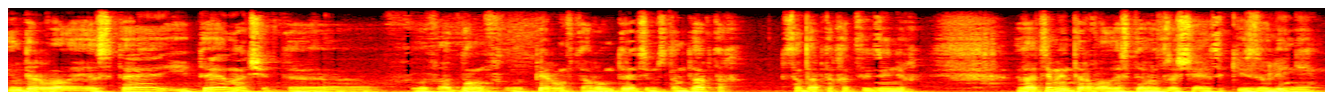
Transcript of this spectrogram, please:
интервала СТ и Т, значит, э, в одном, в первом, втором, третьем стандартах, стандартных отведениях. Затем интервал СТ возвращается к изолинии.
